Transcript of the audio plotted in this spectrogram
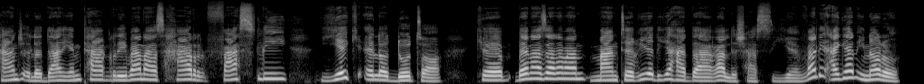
5 الی 10 یعنی تقریبا از هر فصلی یک الی دو تا که به نظر من منطقی دیگه حداقلش هستیه ولی اگر اینا رو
